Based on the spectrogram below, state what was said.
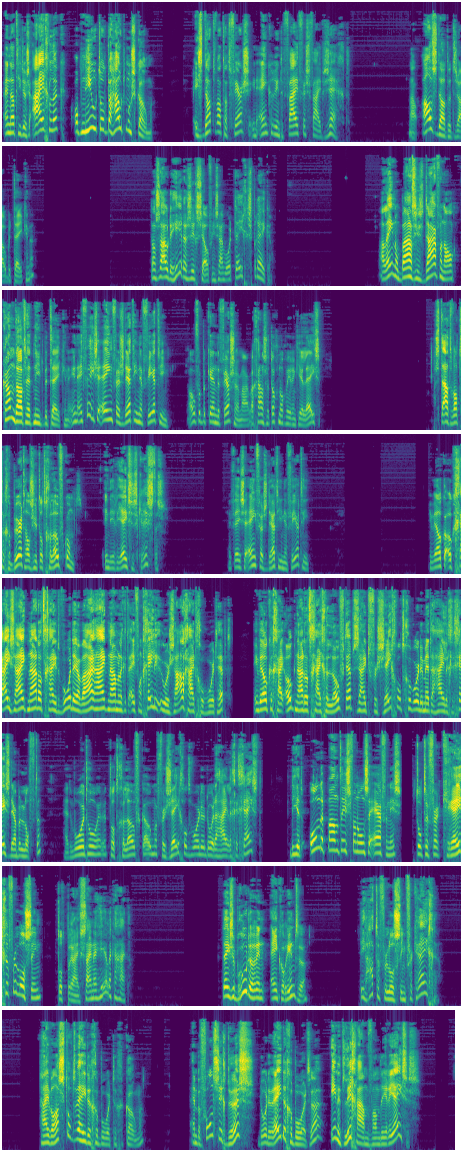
En dat hij dus eigenlijk opnieuw tot behoud moest komen. Is dat wat dat vers in 1 Korinthe 5 vers 5 zegt? Nou, als dat het zou betekenen, dan zou de Heer zichzelf in zijn woord tegenspreken. Alleen op basis daarvan al kan dat het niet betekenen. In Efeze 1 vers 13 en 14, over bekende versen, maar we gaan ze toch nog weer een keer lezen. Staat wat er gebeurt als je tot geloof komt in de Heer Jezus Christus. Efeze 1, vers 13 en 14. In welke ook gij zijt, nadat gij het woord der waarheid, namelijk het evangelie uw zaligheid gehoord hebt, in welke gij ook, nadat gij geloofd hebt, zijt verzegeld geworden met de heilige geest der belofte, het woord horen, tot geloof komen, verzegeld worden door de heilige geest, die het onderpand is van onze erfenis, tot de verkregen verlossing, tot prijs zijner heerlijkheid. Deze broeder in 1 Korinthe die had de verlossing verkregen. Hij was tot wedergeboorte gekomen en bevond zich dus door de wedergeboorte in het lichaam van de Heer Jezus.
